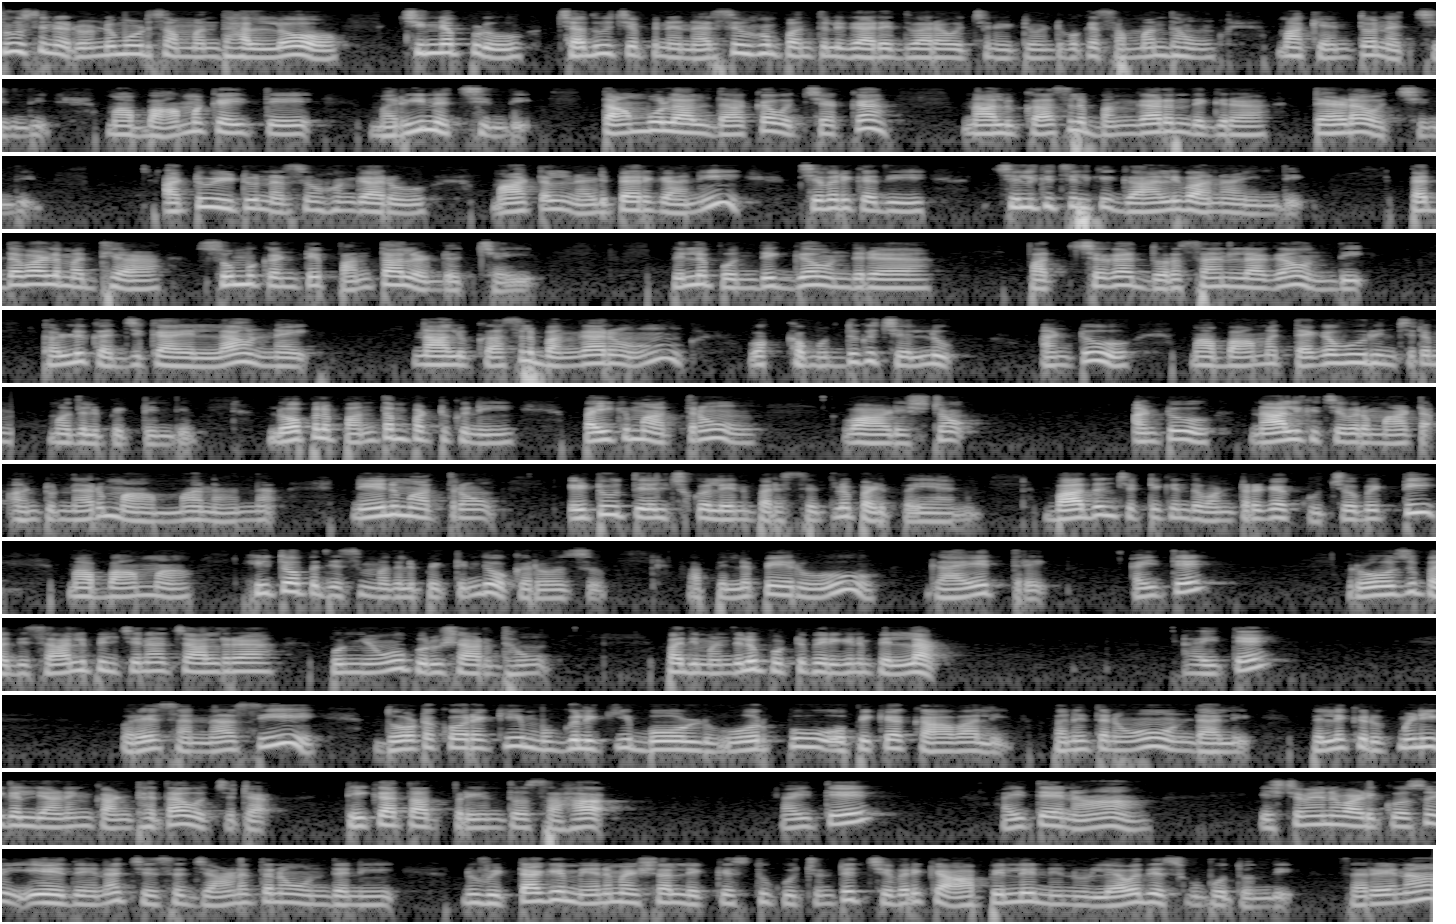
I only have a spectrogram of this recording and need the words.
చూసిన రెండు మూడు సంబంధాల్లో చిన్నప్పుడు చదువు చెప్పిన నరసింహం పంతులు గారి ద్వారా వచ్చినటువంటి ఒక సంబంధం మాకెంతో నచ్చింది. మా బామ్మకైతే మరీ నచ్చింది. తాంబూలాల దాకా వచ్చాక నాలుగు కాసుల బంగారం దగ్గర తేడా వచ్చింది. అటు ఇటు నరసింహం గారు మాటలు నడిపారు గాని చివరికది చిలికి చిలికి గాలివాన అయింది. పెద్దవాళ్ళ మధ్య సొమ్ము కంటే పంతాలడ్డొచ్చాయి పిల్ల పొందిగ్గా ఉందిరా. పచ్చగా దురసానిలాగా ఉంది. కళ్ళు కజ్జికాయల్లా ఉన్నాయి. నాలుగు కాసుల బంగారం ఒక్క ముద్దుకు చెల్లు అంటూ మా బామ్మ తెగ ఊరించడం మొదలుపెట్టింది. లోపల పంతం పట్టుకుని పైకి మాత్రం వాడిష్టం అంటూ నాలుగు చివరి మాట అంటున్నారు మా అమ్మ నాన్న. నేను మాత్రం ఎటూ తేల్చుకోలేని పరిస్థితిలో పడిపోయాను. బాదం చెట్టు కింద ఒంటరిగా కూర్చోబెట్టి మా బామ్మ హితోపదేశం మొదలుపెట్టింది ఒకరోజు. ఆ పిల్ల పేరు గాయత్రి. అయితే రోజు పదిసార్లు పిలిచినా చాలరా? పుణ్యము పురుషార్థం పది మందిలో పుట్టు పెరిగిన పిల్ల. అయితే ఒరే సన్నాసి దూటకూరకి ముగ్గులకి బోల్డ్ ఓర్పు ఓపిక కావాలి. పనితనము ఉండాలి. పిల్లకి రుక్మిణీ కళ్యాణం కంఠతా వచ్చుట టీకా తాత్పర్యంతో సహా. అయితే అయితేనా? ఇష్టమైన వాడి కోసం ఏదైనా చేసే జానతనం ఉందని. నువ్వు ఇట్టాగే మేనమేషాలు లెక్కేస్తూ కూర్చుంటే చివరికి ఆ పిల్లే నిన్ను లేవదేసుకుపోతుంది. సరేనా?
